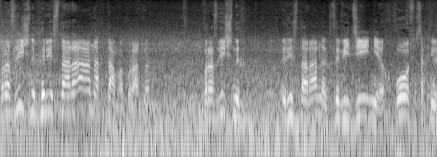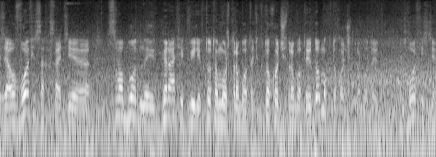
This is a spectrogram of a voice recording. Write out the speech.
в различных ресторанах, там аккуратно, в различных ресторанах, заведениях, в офисах нельзя. В офисах, кстати, свободный график ввели. Кто-то может работать, кто хочет работает дома, кто хочет работает в офисе.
